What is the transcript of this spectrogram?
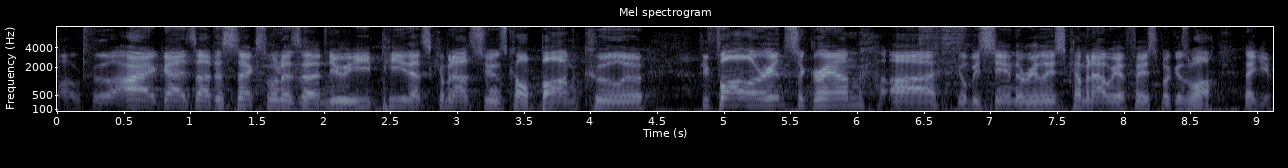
Bomb Kulu. All right, guys, uh, this next one is a new EP that's coming out soon. It's called Bomb Kulu. If you follow our Instagram, uh, you'll be seeing the release coming out. We have Facebook as well. Thank you.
